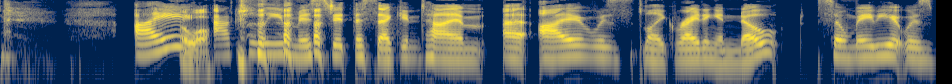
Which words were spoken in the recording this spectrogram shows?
I Oh, well. actually missed it the second time. Uh, I was like writing a note, so maybe it was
